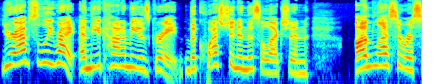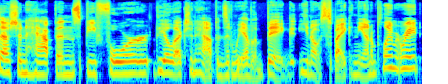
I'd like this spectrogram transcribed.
you're absolutely right and the economy is great the question in this election unless a recession happens before the election happens and we have a big you know spike in the unemployment rate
